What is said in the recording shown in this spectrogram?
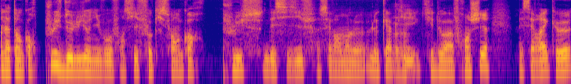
on attend encore plus de lui au niveau offensif. faut qu'il soit encore plus décisif. C'est vraiment le, le cap Mhm. qu'il qui doit franchir. Mais c'est vrai que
